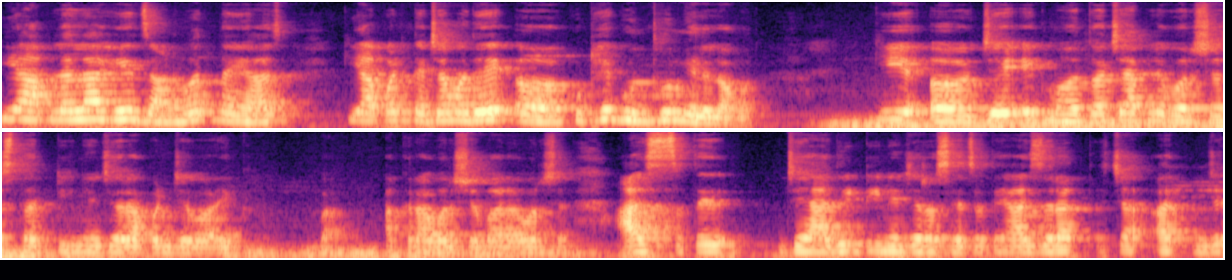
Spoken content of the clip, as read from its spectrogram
की आपल्याला हे जाणवत नाही आज की आपण त्याच्यामध्ये कुठे गुंथून गेलेलो आहोत. की जे एक महत्त्वाचे आपले वर्ष असतात टीनेजर आपण जेव्हा एक बा- अकरा वर्ष बारा वर्ष आज ते जे आधी टीनेजर असायचं ते आज जरा त्याच्या म्हणजे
